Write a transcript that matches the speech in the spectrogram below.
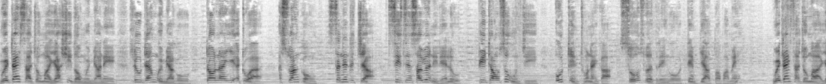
ငွေတိုက်စာချုပ်မှရရှိသောငွေများနဲ့လှူဒန်းငွေများကိုတော်လန်ရေးအတွက်အစွမ်းကုန်စနစ်တကျစီစဉ်ဆောင်ရွက်နေတယ်လို့ပြည်ထောင်စုဝန်ကြီးဦးတင်ထွန်းနိုင်ကစိုးဆွယ်သတင်းကိုတင်ပြသွားပါမယ်။ ငွေတိုက်စာချုပ်မှရ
